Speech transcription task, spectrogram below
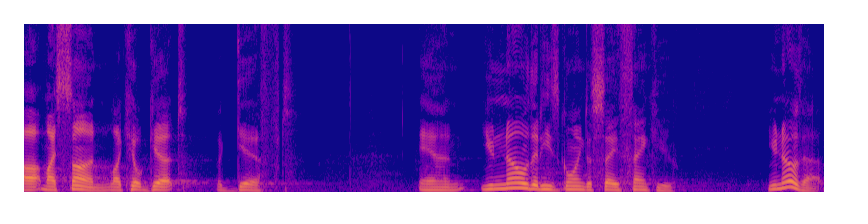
uh, my son, like he'll get a gift. And you know that he's going to say thank you. You know that.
